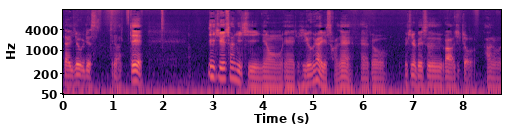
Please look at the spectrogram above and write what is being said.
大丈夫ですってなって、で、13日の、えー、と昼ぐらいですかね、えっ、ー、と、うちのベースがちょっと、あの、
